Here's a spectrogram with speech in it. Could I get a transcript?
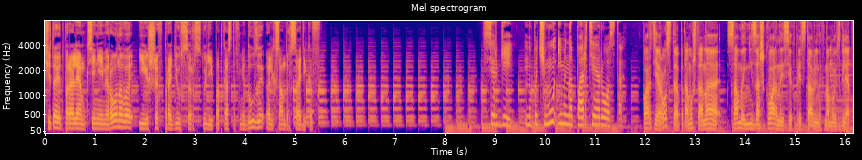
Читают по ролям Ксения Миронова и шеф-продюсер студии подкастов «Медузы» Александр Садиков. Сергей, но почему именно партия роста? Партия роста, потому что она самая незашкварная из всех представленных, на мой взгляд,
